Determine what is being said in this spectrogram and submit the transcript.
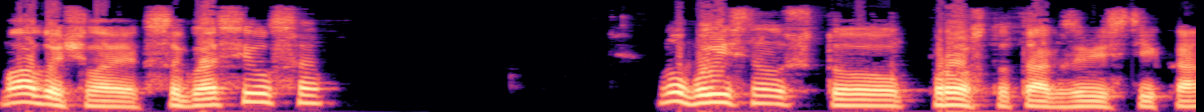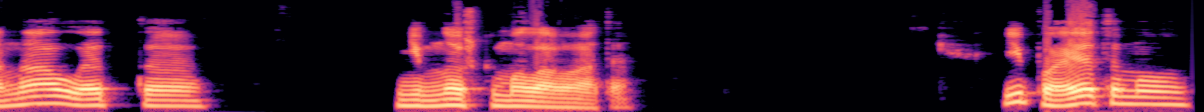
Молодой человек согласился, но выяснилось, что просто так завести канал это немножко маловато. И поэтому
